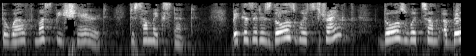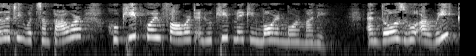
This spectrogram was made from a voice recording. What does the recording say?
the wealth must be shared to some extent. Because it is those with strength, those with some ability, with some power, who keep going forward and who keep making more and more money. And those who are weak,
